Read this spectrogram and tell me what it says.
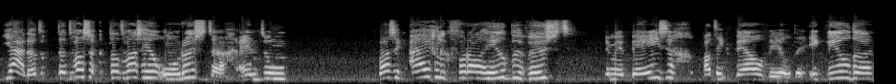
ja, dat, dat, was, dat was heel onrustig. En toen was ik eigenlijk vooral heel bewust ermee bezig wat ik wel wilde. Ik wilde.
